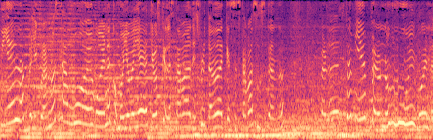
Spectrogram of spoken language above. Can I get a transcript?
bien la película. No está muy buena como yo veía a Joss que la estaba disfrutando de que se estaba asustando. Pero está bien, pero no muy buena.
